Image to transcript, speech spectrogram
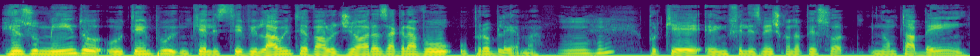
Resumindo, o tempo em que ele esteve lá, o intervalo de horas agravou o problema. Uhum. Porque, infelizmente, quando a pessoa não está bem,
